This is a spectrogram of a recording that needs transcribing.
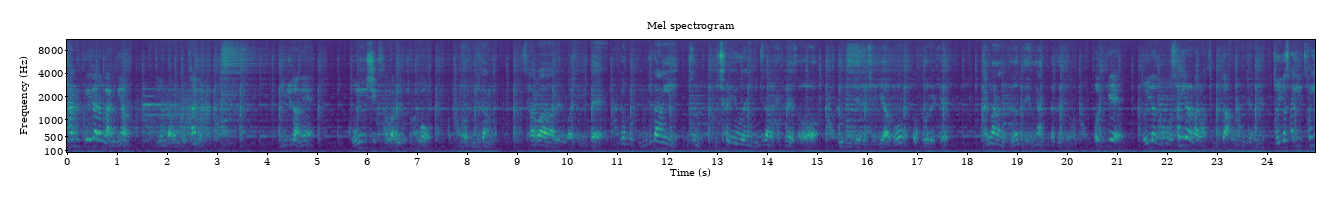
판 깨자는 거 아니면 이런 발언을 못하는 겁니다. 민주당에 공식 사과를 요청하고 뭐 민주당 사과를 요구하셨는데 이건 뭐 민주당이 무슨 이철희 의원이 민주당을 대표해서 그 문제를 제기하고 또 그거를 이렇게 할 만한 그런 내용이 아닙니다. 그죠? 어떻게 저희 당 의원 보고 사기라는 말을 하십니까? 저희가 사기 사기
